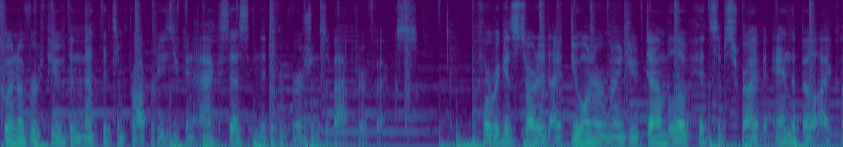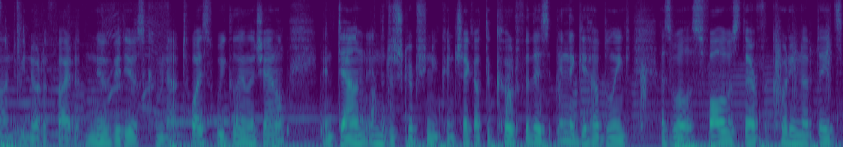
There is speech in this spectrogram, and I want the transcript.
going over a few of the methods and properties you can access in the different versions of After Effects. Before we get started, I do want to remind you down below, hit subscribe and the bell icon to be notified of new videos coming out twice weekly on the channel. And down in the description, you can check out the code for this in the GitHub link, as well as follow us there for coding updates.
